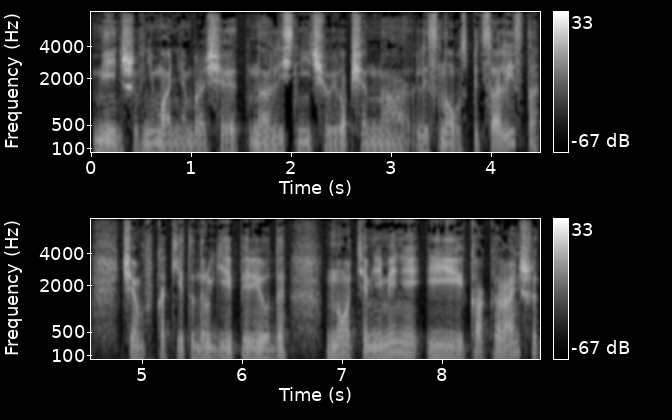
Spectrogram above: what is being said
меньше внимания обращает на лесничего и вообще на лесного специалиста, чем в какие-то другие периоды. Но, тем не менее, и как и раньше,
